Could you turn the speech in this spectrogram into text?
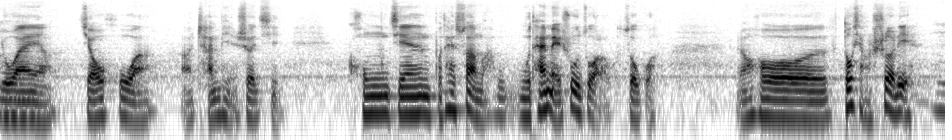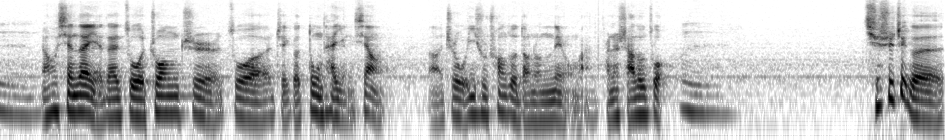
UI 呀、交互啊、啊产品设计、空间不太算吧，舞台美术做了做过。然后都想涉猎，嗯，然后现在也在做装置，做这个动态影像，啊，这是我艺术创作当中的内容嘛，反正啥都做。嗯其实这个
